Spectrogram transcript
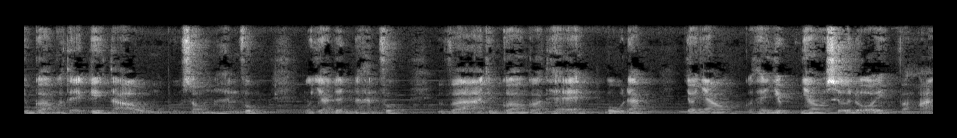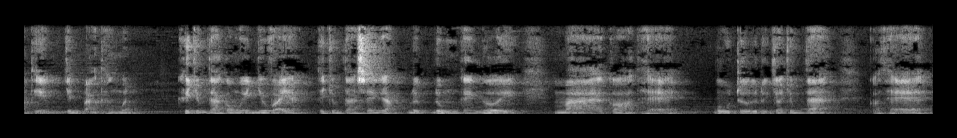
chúng con có thể kiến tạo một cuộc sống nó hạnh phúc, một gia đình nó hạnh phúc và chúng con có thể bù đắp cho nhau, có thể giúp nhau sửa đổi và hoàn thiện chính bản thân mình. Khi chúng ta cầu nguyện như vậy thì chúng ta sẽ gặp được đúng cái người mà có thể bù trừ được cho chúng ta có thể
